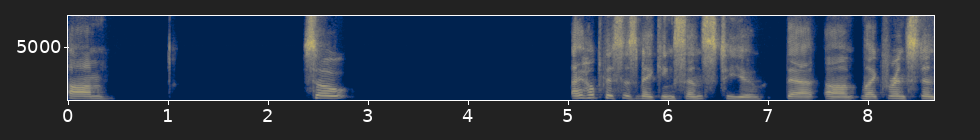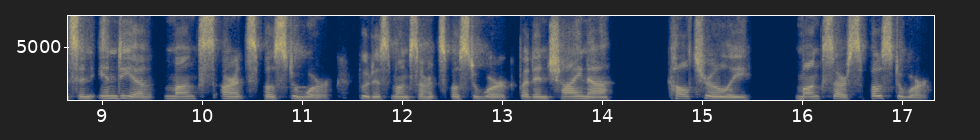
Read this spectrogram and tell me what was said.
um, so I hope this is making sense to you that, um, like, for instance, in India, monks aren't supposed to work, Buddhist monks aren't supposed to work, but in China, culturally, monks are supposed to work.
